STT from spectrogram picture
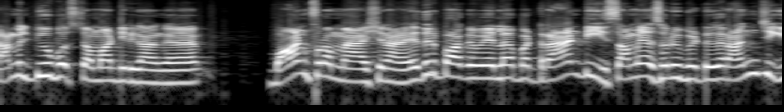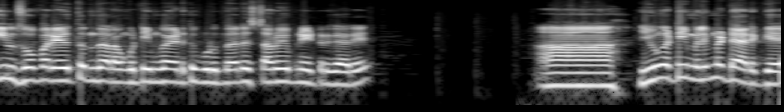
Tamil டியூபர்ஸ்ட்டை மாட்டிருக்காங்க. பான் ஃப்ரம் மேஷ் நான் எதிர்பார்க்கவே இல்லை பட் ராண்டி செம்மையாக சர்வ் பண்ணிட்டு இருக்காரு அஞ்சு கில் சூப்பர் எடுத்திருந்தார். அவங்க டீமுக்கு எடுத்து கொடுத்தாரு. சர்வே பண்ணிட்டு இருக்காரு இவங்க டீம் எலிமினேட் ஆயிருக்கு.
